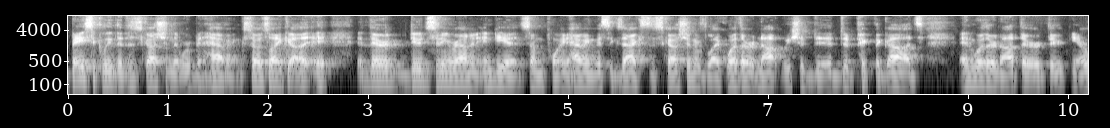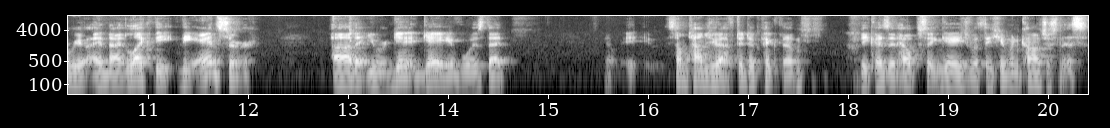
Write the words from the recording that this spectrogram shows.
basically the discussion that we've been having. So it's like uh, it, there are dudes sitting around in India at some point having this exact discussion of like whether or not we should de- depict the gods and whether or not they're, they're you know real. And I like the the answer uh, that you were ga- gave was that you know it, sometimes you have to depict them because it helps engage with the human consciousness.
